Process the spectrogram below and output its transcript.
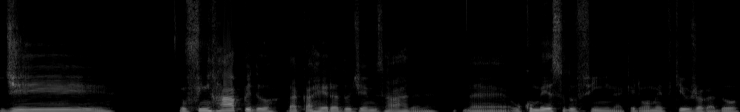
de o fim rápido da carreira do James Harden, né? né? O começo do fim, né? Aquele momento que o jogador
